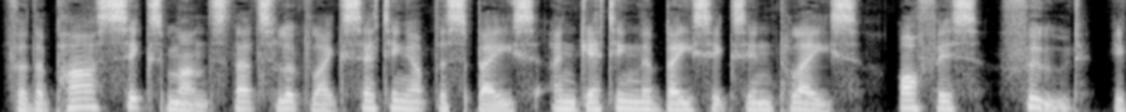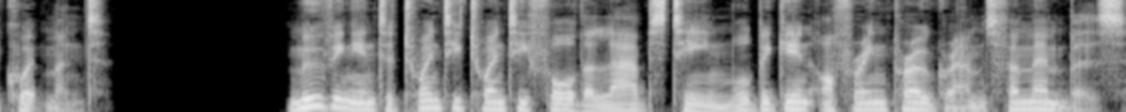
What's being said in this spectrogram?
For the past six months, that's looked like setting up the space and getting the basics in place office, food, equipment. Moving into 2024, the Labs team will begin offering programs for members,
